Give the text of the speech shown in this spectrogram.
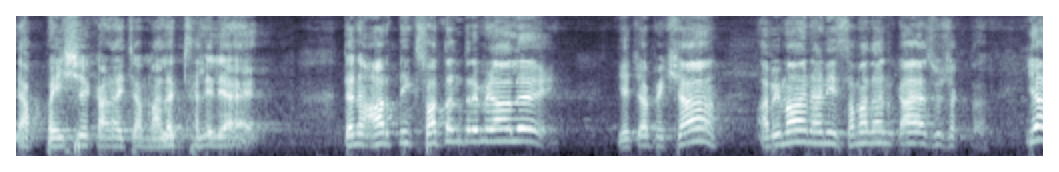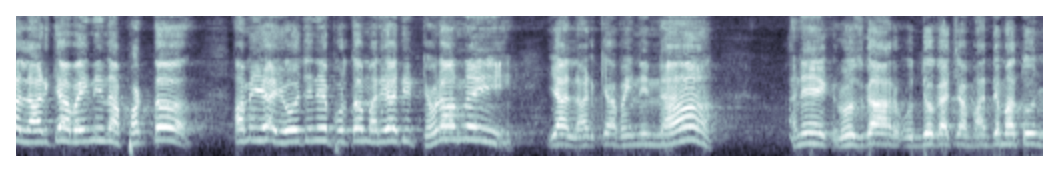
त्या पैसे काढायच्या मालक झालेले आहेत. त्यांना आर्थिक स्वातंत्र्य मिळाले. याच्यापेक्षा अभिमान आणि समाधान काय असू शकतं? या लाडक्या बहिणींना फक्त आम्ही या योजनेपुरतं मर्यादित ठेवणार नाही. या लाडक्या बहिणींना अनेक रोजगार उद्योगाच्या माध्यमातून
